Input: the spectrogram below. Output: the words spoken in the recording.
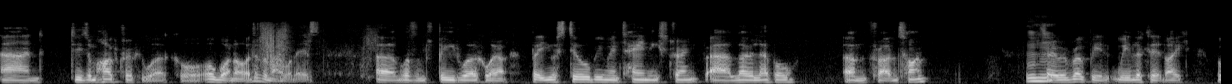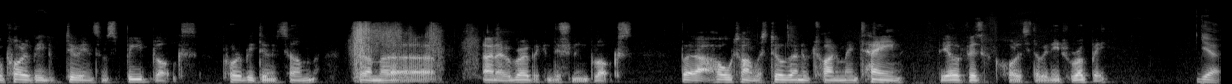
and do some hypertrophy work or, or whatnot. It doesn't matter what it is. Uh, or some speed work or whatever. But you'll still be maintaining strength at a low level um, throughout the time. So with rugby, we look at it like we'll probably be doing some speed blocks, probably be doing some some uh, I don't know aerobic conditioning blocks, but that whole time we're still going to try and maintain the other physical quality that we need for rugby. Yeah.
